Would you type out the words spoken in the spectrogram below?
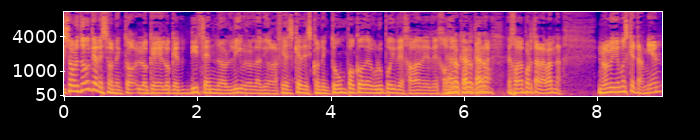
sobre todo que desconectó. Lo que, lo que dicen los libros, las biografías, es que desconectó un poco del grupo y dejaba de, dejó Claro, de, aportar, claro. dejó de aportar a la banda. No olvidemos que también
